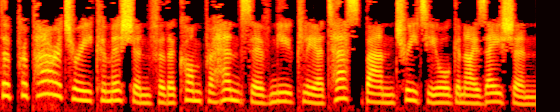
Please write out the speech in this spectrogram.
The Preparatory Commission for the Comprehensive Nuclear Test Ban Treaty Organization,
